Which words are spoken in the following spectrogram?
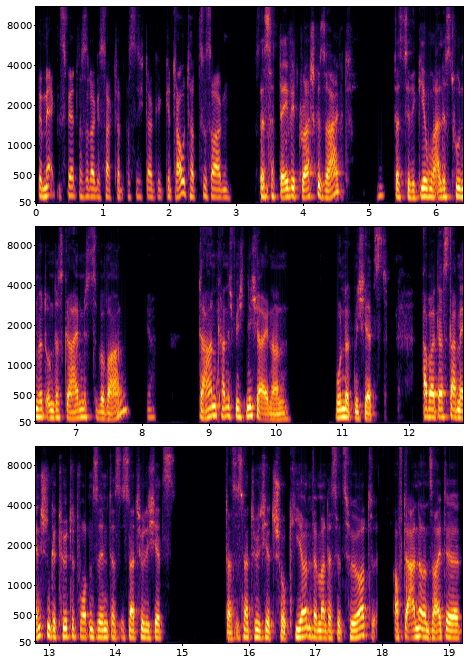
bemerkenswert, was er da gesagt hat, was er sich da getraut hat zu sagen. Das hat David Grush gesagt, dass die Regierung alles tun wird, um das Geheimnis zu bewahren? Ja. Daran kann ich mich nicht erinnern. Wundert mich jetzt. Aber dass da Menschen getötet worden sind, das ist natürlich jetzt das ist natürlich jetzt schockierend, wenn man das jetzt hört. Auf der anderen Seite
